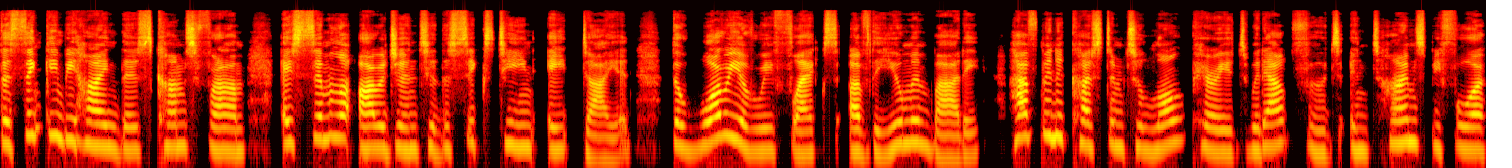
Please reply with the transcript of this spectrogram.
The thinking behind this comes from a similar origin to the 16 8 diet. The warrior reflex of the human body have been accustomed to long periods without foods in times before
